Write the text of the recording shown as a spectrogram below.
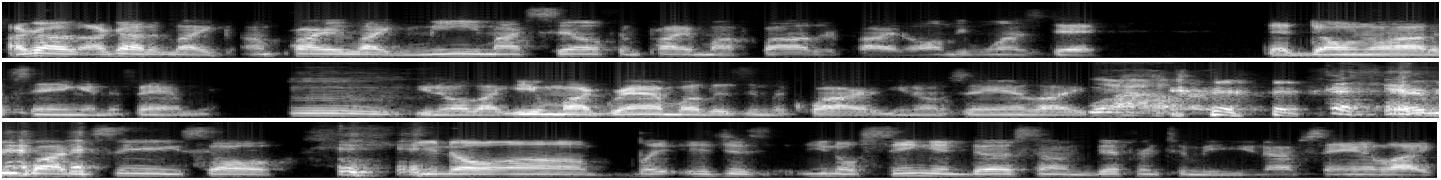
I got I got it like I'm probably like me myself and probably my father probably the only ones that that don't know how to sing in the family. Mm. You know, like even my grandmother's in the choir, you know what I'm saying? Like wow. everybody sings. So, you know, um, but it just, you know, singing does something different to me. You know what I'm saying? Like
